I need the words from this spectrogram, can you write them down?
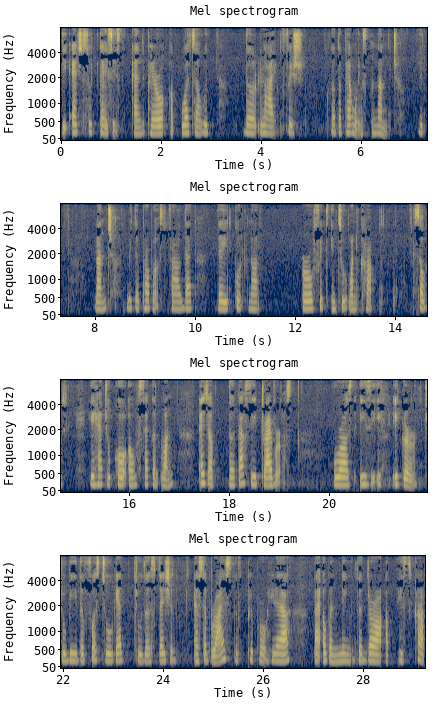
the eight suitcases and pail of water with the live fish for the penguins' lunch. lunch, Mr. Purpose found that they could not all fit into one cup, so he had to call a second one. Each of the taxi drivers was easy, eager to be the first to get to the station and surprise the people here by opening the door of his car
